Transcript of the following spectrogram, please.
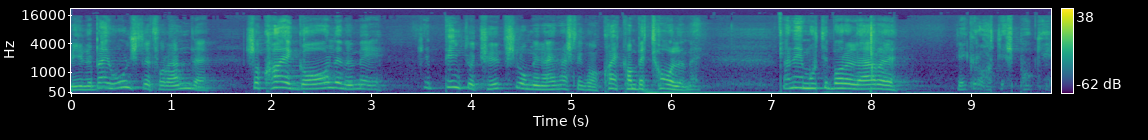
mine ble åndsdøpt for ende? Så hva er gale med meg? Så jeg begynte å kjøpslå min eneste gang. Hva jeg kan betale meg. Men jeg måtte bare lære det er gratis, Poggy.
